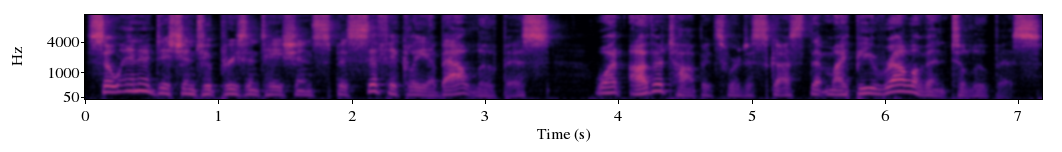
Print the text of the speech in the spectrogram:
So, in addition to presentations specifically about lupus, what other topics were discussed that might be relevant to lupus?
